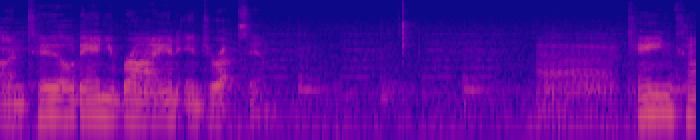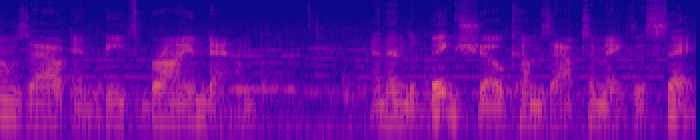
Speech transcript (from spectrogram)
until Daniel Bryan interrupts him. Uh, Kane comes out and beats Bryan down, and then the Big Show comes out to make the save.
